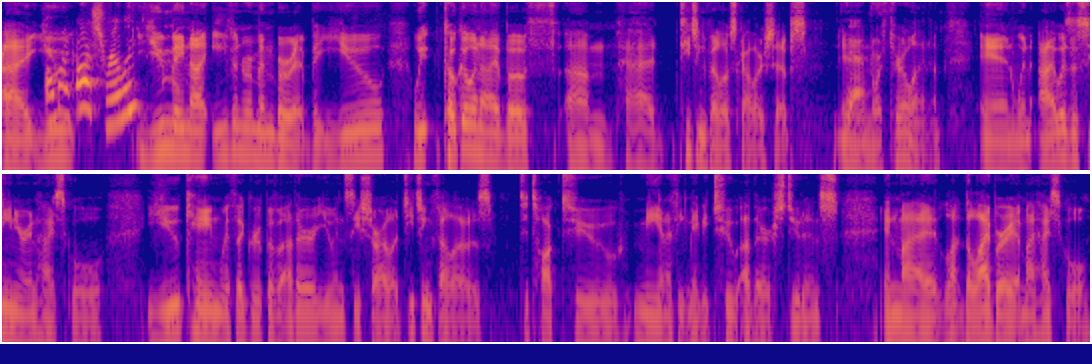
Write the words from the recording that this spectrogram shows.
Uh, you, oh my gosh, really? You may not even remember it, but you, we, KoKo and I both um, had teaching fellow scholarships in yes. North Carolina. And when I was a senior in high school, you came with a group of other UNC Charlotte teaching fellows to talk to me and I think maybe two other students in my the library at my high school.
